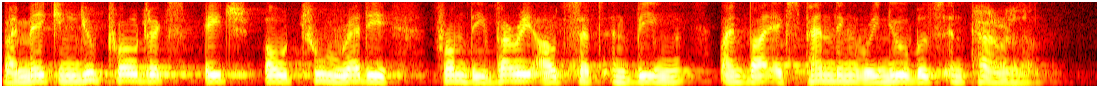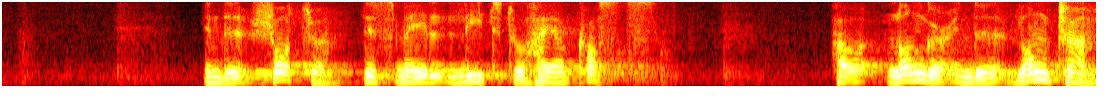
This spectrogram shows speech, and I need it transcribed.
by making new projects HO2 ready from the very outset and being and by expanding renewables in parallel. In the short term, this may lead to higher costs. How longer in the long term,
